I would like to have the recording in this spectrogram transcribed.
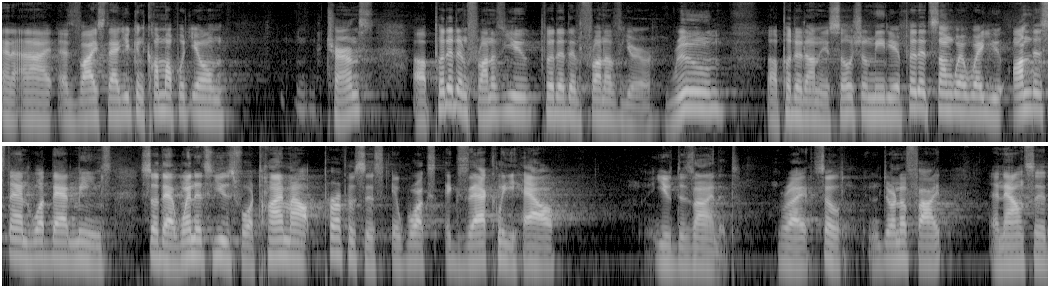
and, and I advise that you can come up with your own terms. Uh, put it in front of you, put it in front of your room, uh, put it on your social media, put it somewhere where you understand what that means so that when it's used for timeout purposes, it works exactly how you designed it, right? So during a fight, announce it,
